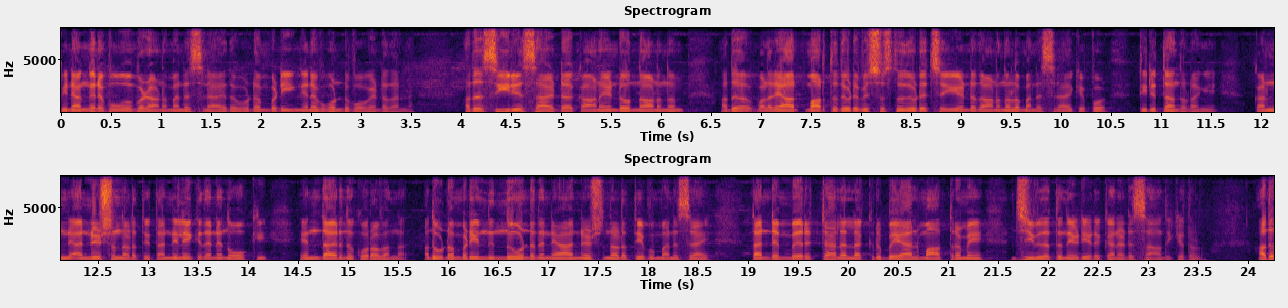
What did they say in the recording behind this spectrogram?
പിന്നെ അങ്ങനെ പോകുമ്പോഴാണ് മനസ്സിലായത് ഉടമ്പടി ഇങ്ങനെ കൊണ്ടുപോകേണ്ടതല്ല. അത് സീരിയസ് ആയിട്ട് കാണേണ്ട ഒന്നാണെന്നും അത് വളരെ ആത്മാർത്ഥതയോടെ വിശ്വസ്തയോടെ ചെയ്യേണ്ടതാണെന്നുള്ള മനസ്സിലാക്കിയപ്പോൾ തിരുത്താൻ തുടങ്ങി. കണ്ണ് അന്വേഷണം നടത്തി തന്നിലേക്ക് തന്നെ നോക്കി എന്തായിരുന്നു കുറവെന്ന്. അത് ഉടമ്പടിയിൽ നിന്നുകൊണ്ട് തന്നെ ആ അന്വേഷണം നടത്തിയപ്പോൾ മനസ്സിലായി തന്റെ മെറിറ്റാലല്ല കൃപയാൽ മാത്രമേ ജീവിതത്തെ നേടിയെടുക്കാനായിട്ട് സാധിക്കത്തുള്ളൂ. അത്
